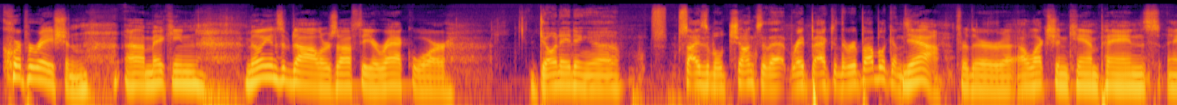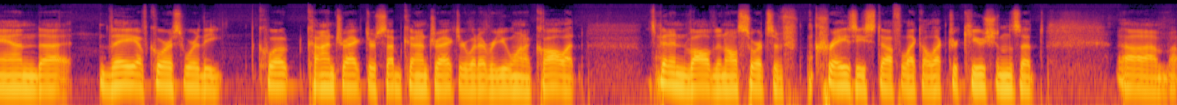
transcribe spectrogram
corporation, uh, making millions of dollars off the Iraq war, Donating uh, sizable chunks of that right back to the Republicans. Yeah, for their uh, election campaigns. And uh, they, of course, were the quote contractor, subcontractor, whatever you want to call it. It's been involved in all sorts of crazy stuff like electrocutions at um,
